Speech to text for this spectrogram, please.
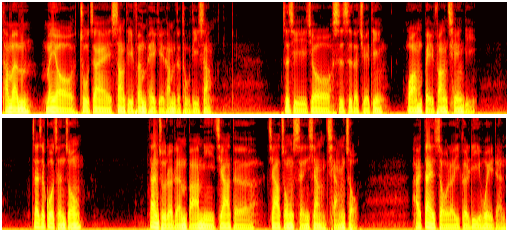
他们没有住在上帝分配给他们的土地上。自己就私自的决定往北方迁移，在这过程中，但族的人把米迦的家中神像抢走，还带走了一个立位人。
